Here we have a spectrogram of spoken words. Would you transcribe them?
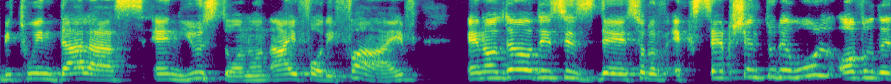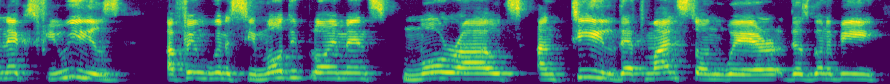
between Dallas and Houston on I 45. And although this is the sort of exception to the rule, over the next few years, I think we're going to see more deployments, more routes until that milestone where there's going to be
